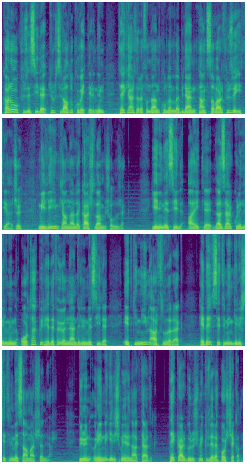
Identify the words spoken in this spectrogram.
Karaok füzesiyle Türk Silahlı Kuvvetleri'nin teker tarafından kullanılabilen tank savar füze ihtiyacı milli imkanlarla karşılanmış olacak. Yeni nesil AEK ile lazer kulelerinin ortak bir hedefe yönlendirilmesiyle etkinliğin artırılarak hedef setinin genişletilmesi amaçlanıyor. Günün önemli gelişmelerini aktardık. Tekrar görüşmek üzere, hoşçakalın.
